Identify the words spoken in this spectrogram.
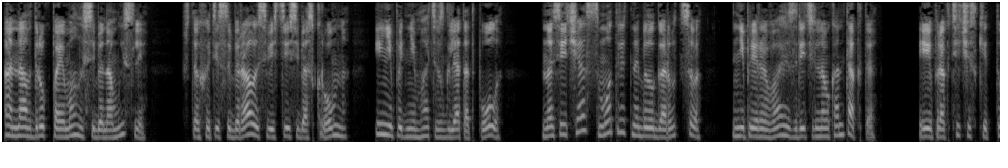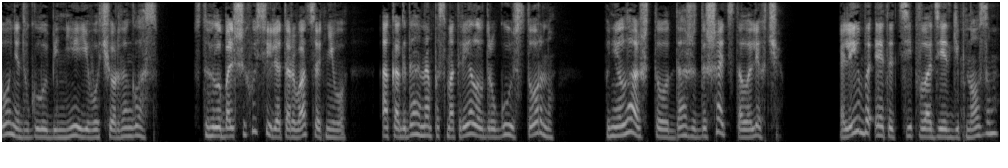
Она вдруг поймала себя на мысли, что хоть и собиралась вести себя скромно и не поднимать взгляд от пола, но сейчас смотрит на Белогородцева не прерывая зрительного контакта, и практически тонет в глубине его черных глаз. Стоило больших усилий оторваться от него, а когда она посмотрела в другую сторону, поняла, что даже дышать стало легче. Либо этот тип владеет гипнозом,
